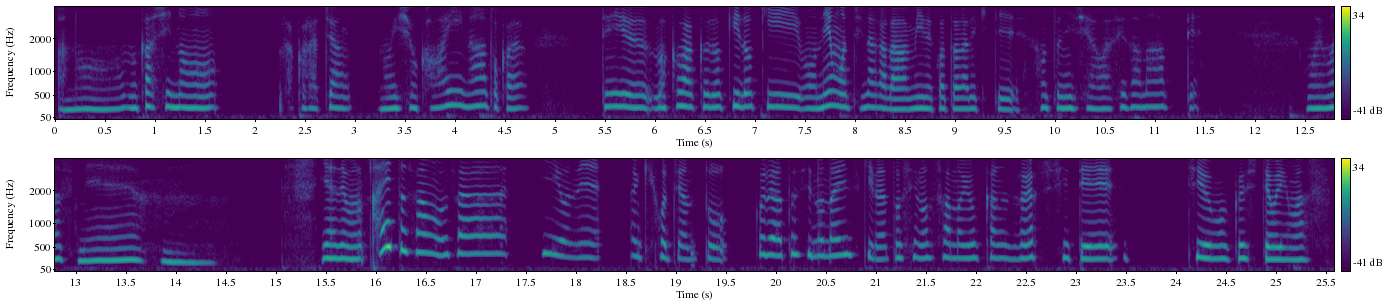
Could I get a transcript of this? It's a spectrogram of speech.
あの昔のさくらちゃんの衣装かわいいなとかっていうワクワクドキドキをね持ちながら見ることができて本当に幸せだなって。思いますね。うん。いやでもカイトさんもさいいよね。あきほちゃんと。これ私の大好きな年の差の予感がして注目しております。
